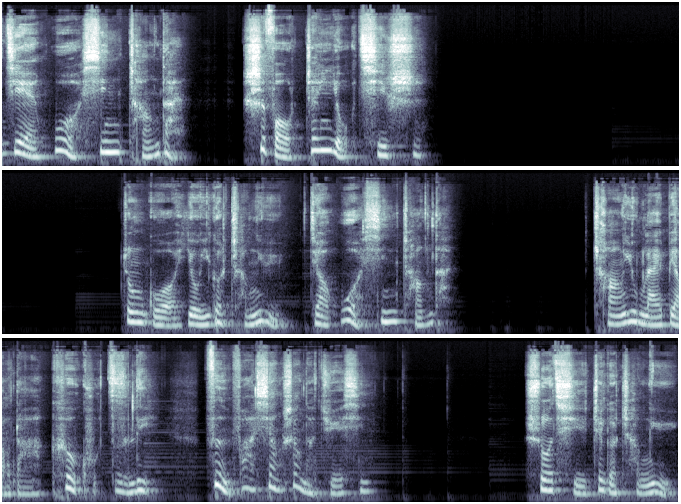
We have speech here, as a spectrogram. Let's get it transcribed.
践卧薪尝胆，是否真有其事？中国有一个成语叫“卧薪尝胆”，常用来表达刻苦自立、奋发向上的决心。说起这个成语，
